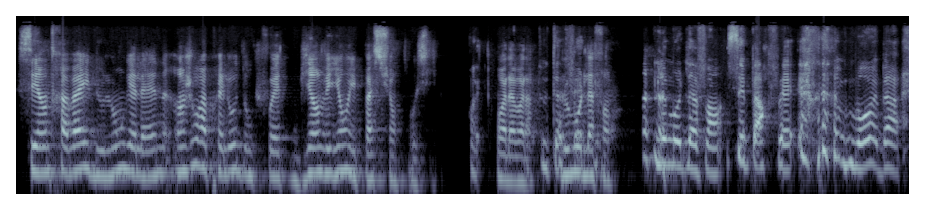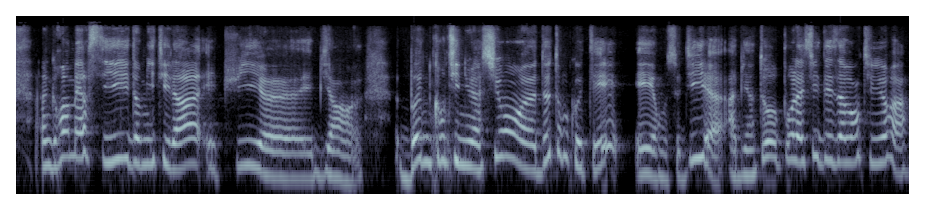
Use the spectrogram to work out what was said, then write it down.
C'est un travail de longue haleine, un jour après l'autre. Donc, il faut être bienveillant et patient aussi. Voilà, voilà. le mot de la fin. Le mot de la fin, c'est parfait. bon, eh ben, un grand merci, Domitila, et puis, euh, eh bien, bonne continuation euh, de ton côté, et on se dit euh, à bientôt pour la suite des aventures.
